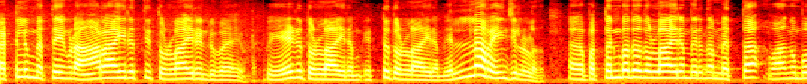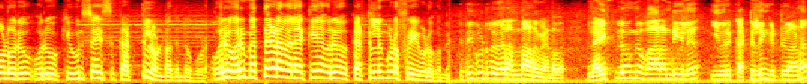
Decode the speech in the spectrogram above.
കട്ടിലും മെത്തയും കൂടെ ആറായിരത്തി തൊള്ളായിരം രൂപയുണ്ട്. ഇപ്പോൾ ഏഴ് തൊള്ളായിരം എട്ട് തൊള്ളായിരം എല്ലാ റേഞ്ചിലുള്ളതും. പത്തൊൻപത് തൊള്ളായിരം വരുന്ന മെത്ത വാങ്ങുമ്പോൾ ഒരു ഒരു ക്യൂൺ സൈസ് കട്ടിലുണ്ട് അതിന്റെ കൂടെ. ഒരു ഒരു മെത്തയുടെ വിലയ്ക്ക് ഒരു കട്ടിലും കൂടെ ഫ്രീ കൊടുക്കുന്നു. ഇതിൽ കൂടുതൽ വേറെ എന്താണ് വേണ്ടത്? ലൈഫ് ലോങ് വാറണ്ടിയിൽ ഈ ഒരു കട്ടിലും കിട്ടുകയാണ്.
